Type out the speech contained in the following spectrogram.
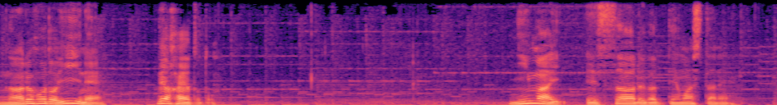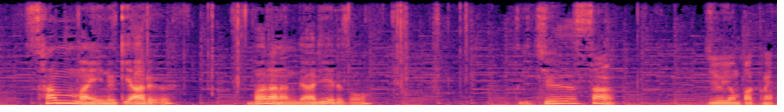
なるほど、いいね。で、ハヤトと。2枚 SR が出ましたね。3枚抜きある？バラなんであり得るぞ。次、13、14パック目。い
